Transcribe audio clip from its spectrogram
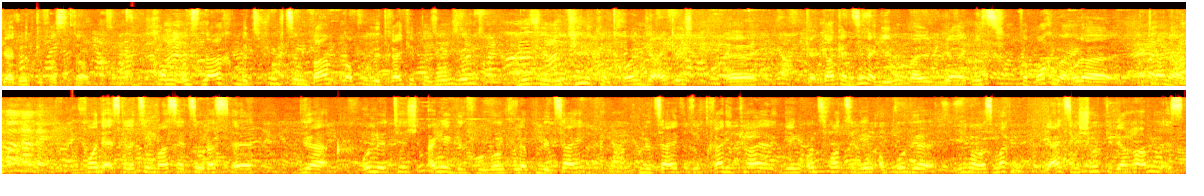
die halt mitgefastet haben. Kommen uns nach mit 15 Beamten, obwohl wir drei, vier Personen sind, nur für Routinekontrollen, die eigentlich äh, gar keinen Sinn ergeben, weil wir halt nichts verbrochen oder getan haben. Vor der Eskalation war es halt so, dass äh, wir unnötig angegriffen wurden von der Polizei. Die Polizei versucht radikal gegen uns vorzugehen, obwohl wir nicht mal was machen. Die einzige Schuld, die wir haben, ist,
